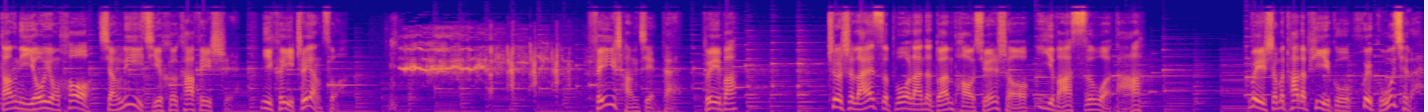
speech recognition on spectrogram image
当你游泳后想立即喝咖啡时，你可以这样做，非常简单，对吧？这是来自波兰的短跑选手伊娃斯沃达。为什么他的屁股会鼓起来？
